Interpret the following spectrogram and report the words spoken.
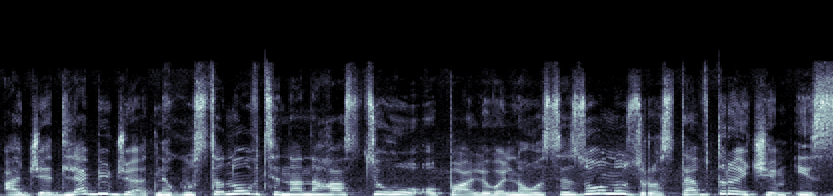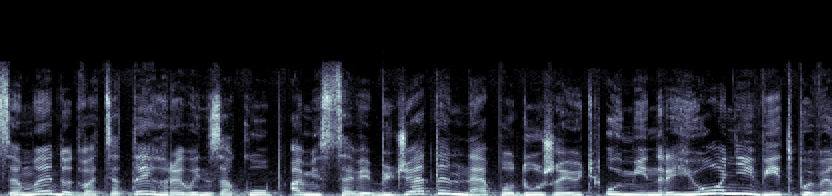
Адже для бюджетних установ ціна на газ цього опалювального сезону зросте втричі – із 7 до 20 гривень за куб. А місцеві бюджети не подужають. У Мінрегіоні відповіли,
